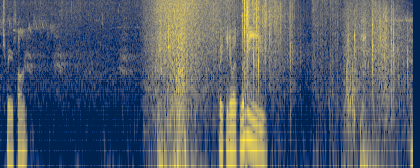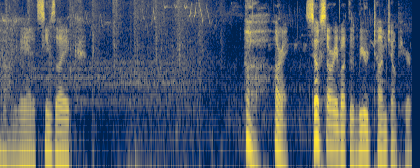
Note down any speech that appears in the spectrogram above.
Which way you're falling? Wait, you know what? Let me. Oh man, it seems like. Alright. So sorry about the weird time jump here.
